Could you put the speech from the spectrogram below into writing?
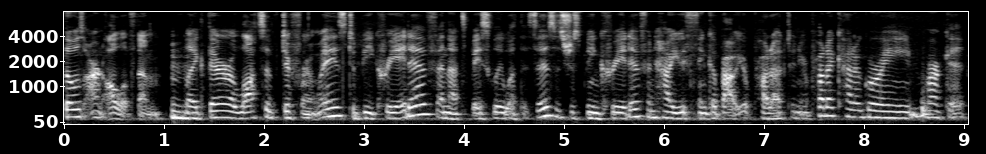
those aren't all of them. Mm-hmm. Like there are lots of different ways to be creative, and that's basically what this is. It's just being creative and how you think about your product and your product category market.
